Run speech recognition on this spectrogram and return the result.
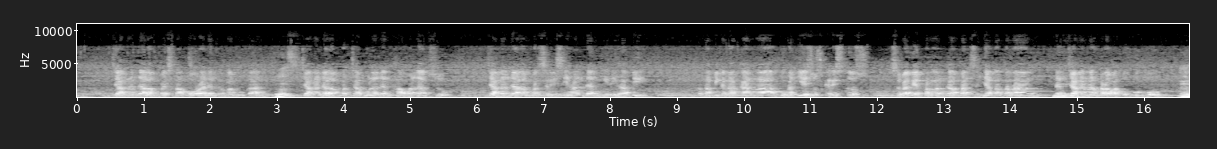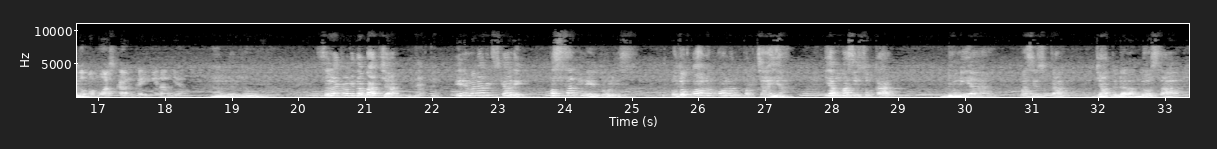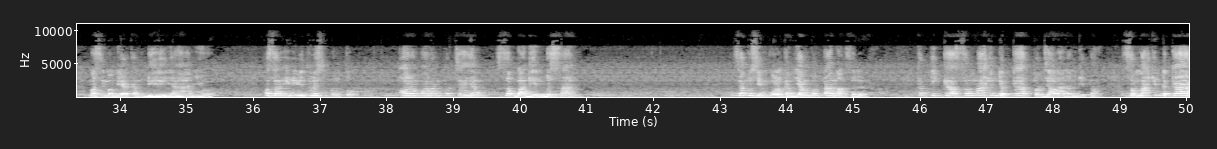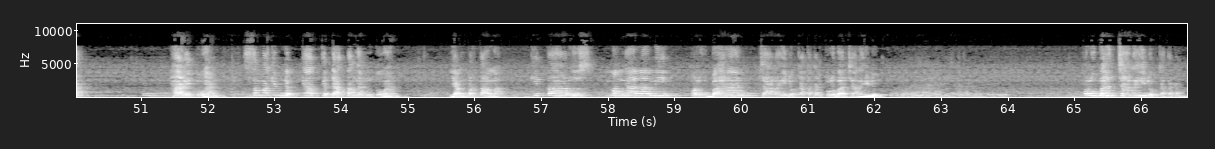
jangan dalam pesta pora dan kemabukan, Terus? jangan dalam percabulan dan hawa nafsu, Jangan dalam perselisihan dan iri hati, tetapi kenakanlah Tuhan Yesus Kristus sebagai perlengkapan senjata terang dan hmm. janganlah merawat tubuhmu hmm. untuk memuaskan keinginannya. Haleluya. kalau kita baca, ini menarik sekali. Pesan ini ditulis untuk orang-orang percaya yang masih suka dunia, masih suka jatuh dalam dosa, masih membiarkan dirinya hanyut, Pesan ini ditulis untuk orang-orang percaya sebagian besar. Saya mau simpulkan, yang pertama saudara, ketika semakin dekat perjalanan kita, semakin dekat hari Tuhan, semakin dekat kedatangan Tuhan, yang pertama, kita harus mengalami perubahan cara hidup. Katakan perubahan cara hidup. Perubahan cara hidup, katakan.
